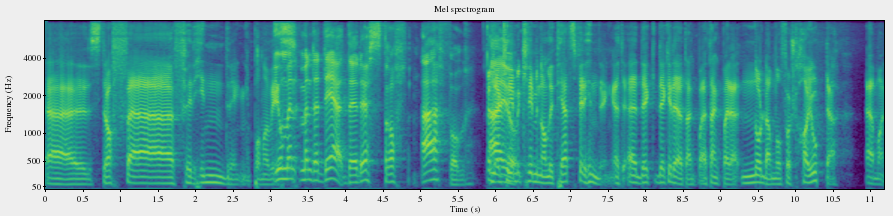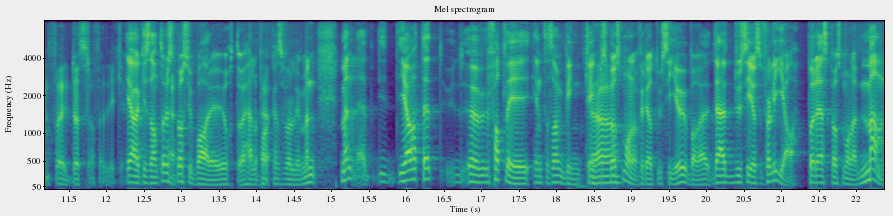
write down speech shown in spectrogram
eh, straffeforhindring på noe vis. Jo, men, men det, er det, det er det straff er for. Eller Er krim, kriminalitetsforhindring. Jeg- Det, det er ikke det jeg tenker på. Jeg tenker bare når de nå først har gjort det, er man for dødsstraff eller ikke. ja, ikke sant? Og det spørs jo hva de har gjort, og hele pakka, selvfølgelig. Men, men ja, det er et ufattelig interessant vinkling på spørsmålet, fordi at du sier jo bare Du sier jo selvfølgelig ja på det spørsmålet, men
